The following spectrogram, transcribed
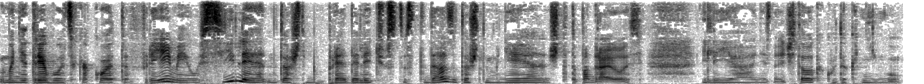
мне требуется какое-то время и усилие на то, чтобы преодолеть чувство стыда за то, что мне что-то понравилось. Или я, не знаю, читала какую-то книгу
